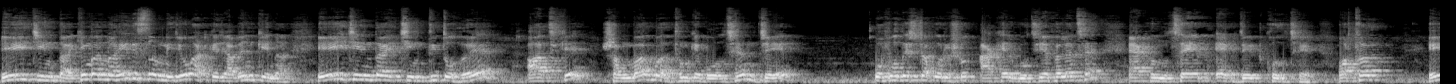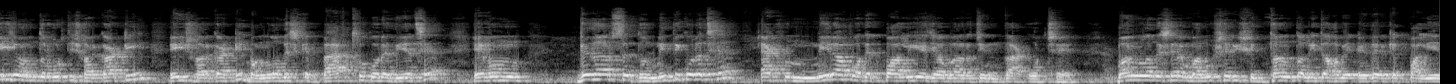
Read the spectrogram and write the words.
এই চিন্তায়, কিংবা নাহিদ ইসলাম নিজেও আটকে যাবেন কিনা? এই চিন্তায় চিন্তিত হয়ে আজকে সংবাদ মাধ্যমকে বলছেন যে উপদেষ্টা পরিষদ আখের গুছিয়ে ফেলেছে, এখন সেভ এক্সিট খুলছে। অর্থাৎ এই যে অন্তর্বর্তী সরকারটি, এই সরকারটি বাংলাদেশকে ব্যর্থ করে দিয়েছে এবং দেদারসে দুর্নীতি করেছে, এখন নিরাপদে পালিয়ে যাবার চিন্তা করছে। বাংলাদেশের মানুষেরই সিদ্ধান্ত নিতে হবে, এদেরকে পালিয়ে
